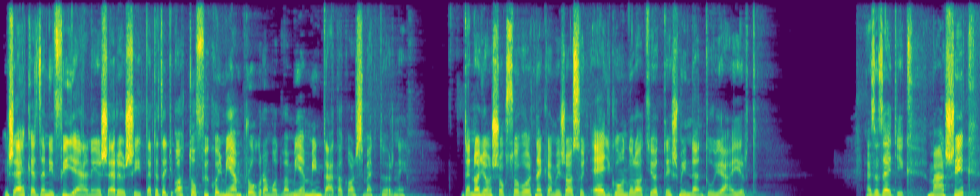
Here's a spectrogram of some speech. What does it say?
És elkezdeni figyelni és erősíteni. Tehát hogy attól függ, hogy milyen programod van, milyen mintát akarsz megtörni. De nagyon sokszor volt nekem is az, hogy egy gondolat jött, és mindent újjáírt. Ez az egyik. Másik,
